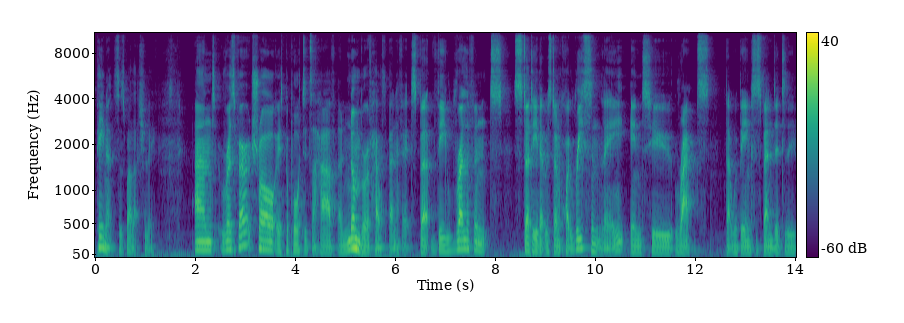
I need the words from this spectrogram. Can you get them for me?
peanuts as well actually. And resveratrol is purported to have a number of health benefits, but the relevant study that was done quite recently into rats that were being suspended to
